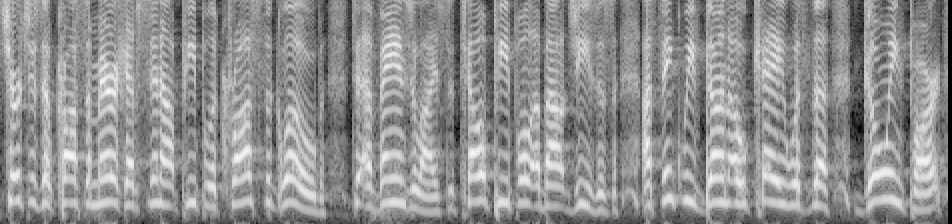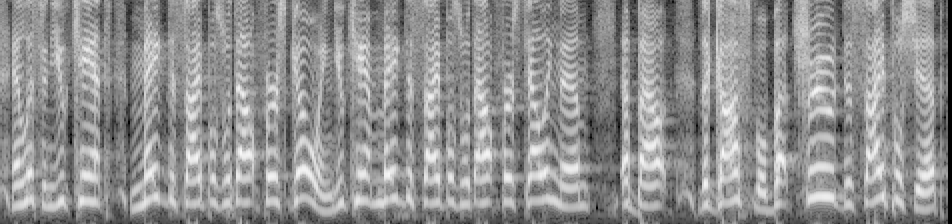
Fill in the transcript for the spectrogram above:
Churches across America have sent out people across the globe to evangelize, to tell people about Jesus. I think we've done okay with the going part. And listen, you can't make disciples without first going. You can't make disciples without first telling them about the gospel. But true discipleship,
